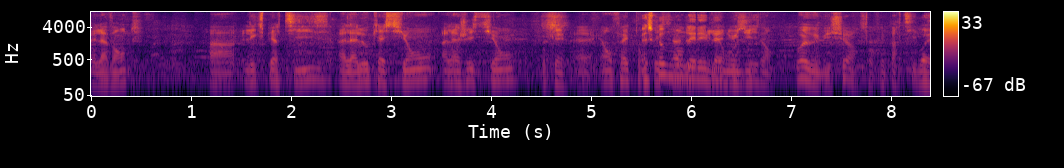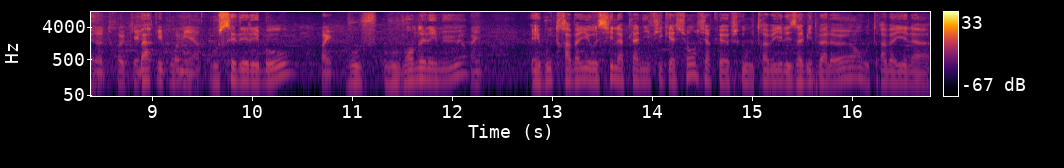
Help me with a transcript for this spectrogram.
la vente à l'expertise, à la location, à la gestion. Euh, en fait, Est-ce que vous vendez les nuit aussi. Oui, oui, bien sûr, ça fait partie Ouais. de notre qualité Bah, première. Vous cédez les baux, Oui. vous, vous vendez les murs, Oui. et vous travaillez aussi la planification, c'est-à-dire que, est-ce que vous travaillez les avis de valeur, vous travaillez la,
